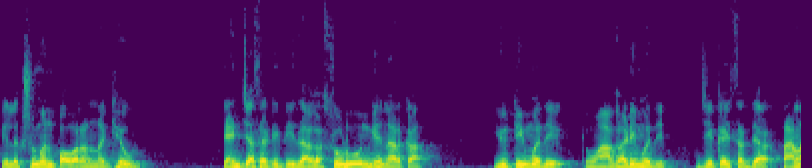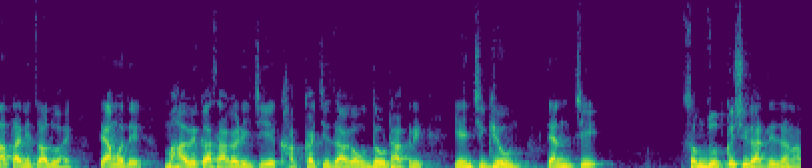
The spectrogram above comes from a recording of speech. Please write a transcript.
हे लक्ष्मण पवारांना घेऊन त्यांच्यासाठी ती जागा सोडवून घेणार का? युतीमध्ये किंवा आघाडीमध्ये जे काही सध्या ताणाताणी चालू आहे त्यामध्ये महाविकास आघाडीची एक हक्काची जागा उद्धव ठाकरे यांची घेऊन त्यांची समजूत कशी घातली जाणार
